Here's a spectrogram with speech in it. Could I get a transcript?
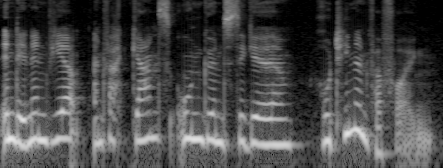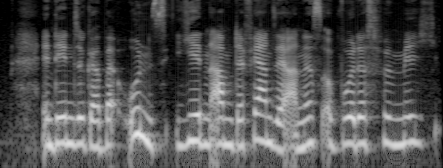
in denen wir einfach ganz ungünstige Routinen verfolgen, in denen sogar bei uns jeden Abend der Fernseher an ist, obwohl das für mich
